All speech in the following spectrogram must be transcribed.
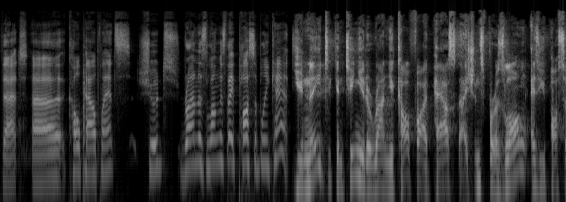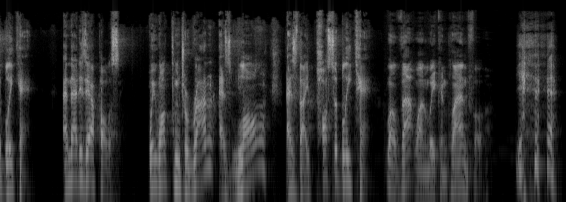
that uh, coal power plants should run as long as they possibly can. You need to continue to run your coal fired power stations for as long as you possibly can. And that is our policy. We want them to run as long as they possibly can. well, that one we can plan for.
